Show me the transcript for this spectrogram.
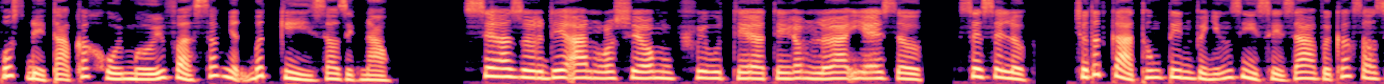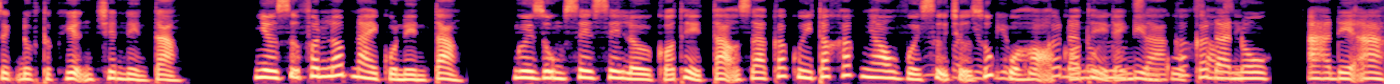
Post để tạo các khối mới và xác nhận bất kỳ giao dịch nào. CCL cho tất cả thông tin về những gì xảy ra với các giao dịch được thực hiện trên nền tảng. Nhờ sự phân lớp này của nền tảng, người dùng CCL có thể tạo ra các quy tắc khác nhau với sự trợ giúp của họ có thể đánh giá của Cardano, ADA.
